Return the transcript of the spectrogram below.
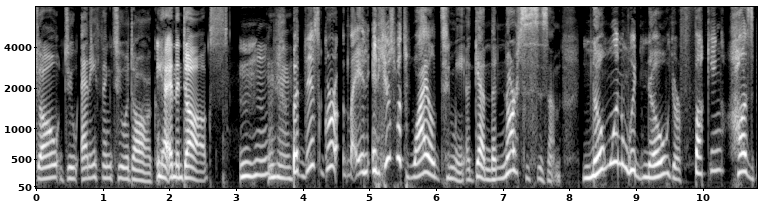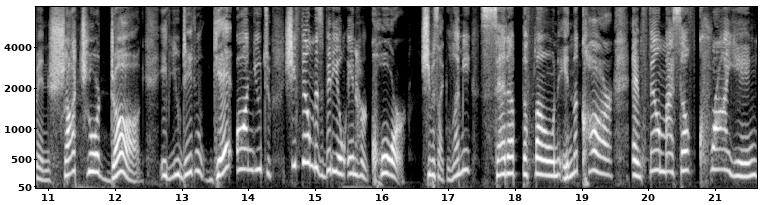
don't do anything to a dog. Yeah, and then dogs. hmm Mhm. But this girl, and, and here's what's wild to me again the narcissism. No one would know your fucking husband shot your dog if you didn't get on YouTube. She filmed this video in her core. She was like, let me set up the phone in the car and film myself crying.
